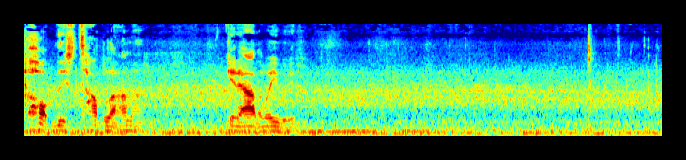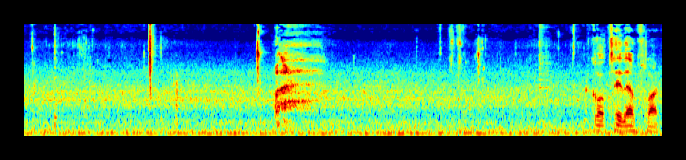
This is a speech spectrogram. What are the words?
pop this tablet, Anna. Get it out of the way with. Got to take them for like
